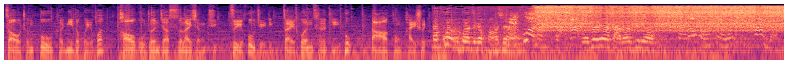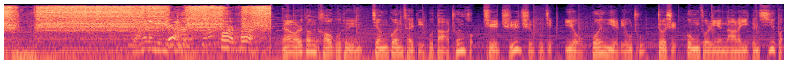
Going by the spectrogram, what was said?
造成不可逆的毁坏？考古专家思来想去，最后决定在棺材的底部打孔排水。那过不过这个防线？没过呢，咋办？我说要打到这个，打到黄线，我给你看着。两个人给你看着。行，通了通了。然而，当考古队员将棺材底部打穿后，却迟迟不见。有棺液流出。这时，工作人员拿来一根吸管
